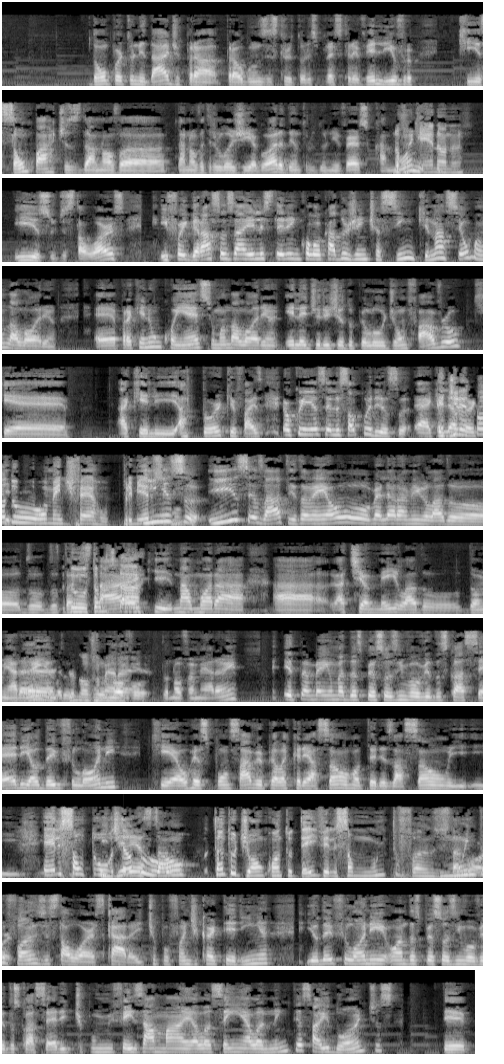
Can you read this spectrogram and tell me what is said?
dão oportunidade para alguns escritores para escrever livro que são partes da nova, da nova trilogia agora, dentro do universo Novo canônico. Canon, né? Isso, de Star Wars. E foi graças a eles terem colocado gente assim que nasceu Mandalorian. É, para quem não conhece, o Mandalorian ele é dirigido pelo John Favreau, que é aquele ator que faz. Eu conheço ele só por isso. É É aquele ator diretor que... do Homem de Ferro, primeiro Isso, segundo. isso, exato. E também é o melhor amigo lá do, do, do Tony Do Tony Stark, que namora a, a tia May lá do, do Homem-Aranha, É, do, do novo novo, do novo Homem-Aranha. E também uma das pessoas envolvidas com a série é o Dave Filoni, que é o responsável pela criação, roteirização e, e- Eles são e tu, direção. tanto, tanto o John quanto o Dave, eles são muito fãs de Star muito Wars. fãs de Star Wars, cara, e tipo, fã de carteirinha. E o Dave Filoni, uma das pessoas envolvidas com a série, tipo, me fez amar ela sem ela nem ter saído antes, ter-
